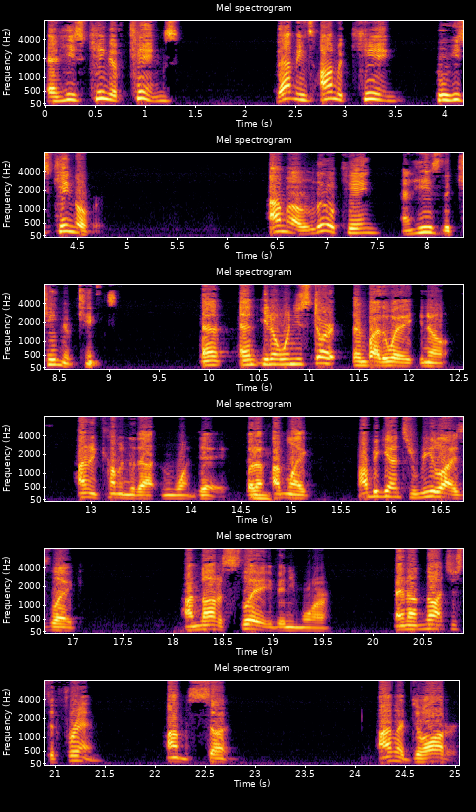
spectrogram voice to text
and he's king of kings, that means I'm a king who he's king over. I'm a little king and he's the king of kings. And, and, you know, when you start, and by the way, you know, I didn't come into that in one day, but mm. I'm like, I began to realize like, I'm not a slave anymore and I'm not just a friend. I'm a son. I'm a daughter.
